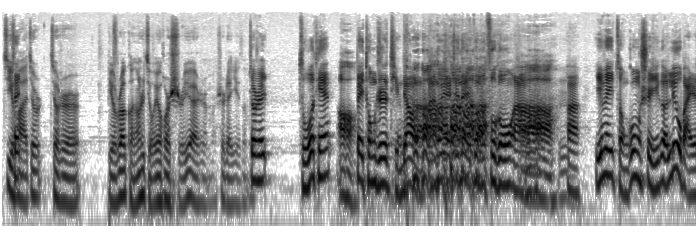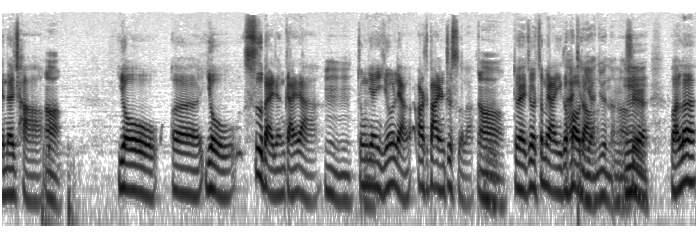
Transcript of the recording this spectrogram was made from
计划就是就是，比如说可能是九月或者十月是吗？是这意思吗？就是昨天哦。被通知停掉了，半个月之内不能复工啊。啊。啊！因为总共是一个六百人的厂，啊。有呃有四百人感染，嗯中间已经有两二十八人致死了。嗯啊，对，就这么样一个报道，严峻的啊。嗯。是完了。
